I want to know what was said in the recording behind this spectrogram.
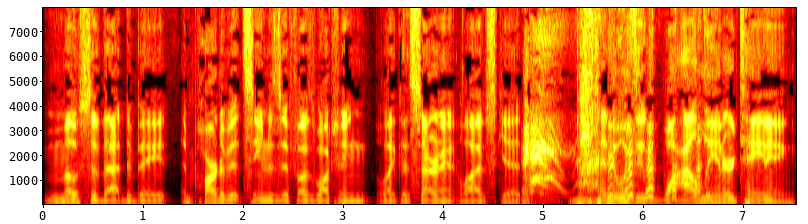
most of that debate, and part of it seemed as if I was watching like a Saturday Night Live skit, but it was wildly entertaining.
